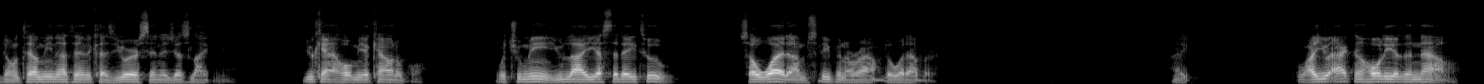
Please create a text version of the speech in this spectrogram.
Don't tell me nothing because you're a sinner just like me. You can't hold me accountable. What you mean? You lied yesterday too. So what? I'm sleeping around or whatever. Like, why are you acting holier than now?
